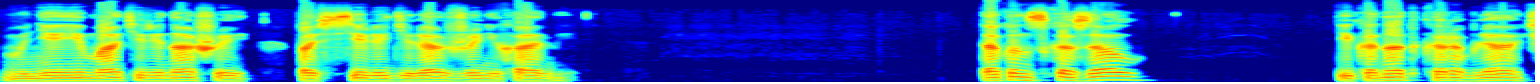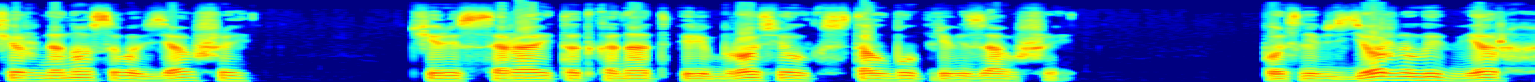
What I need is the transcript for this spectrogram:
мне и матери нашей постели деля с женихами. Так он сказал, и канат корабля, черноносого взявший, через сарай тот канат перебросил, к столбу привязавший. После вздернул и вверх,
